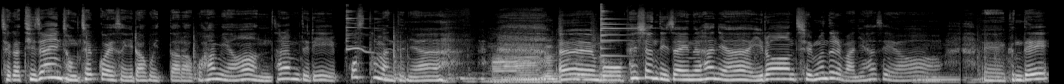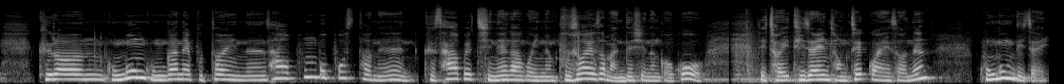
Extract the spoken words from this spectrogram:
제가 디자인 정책과에서 일하고 있다라고 하면 사람들이 포스터 만드냐, 아, 그렇죠. 예, 뭐 패션 디자인을 하냐 이런 질문들을 많이 하세요. 예, 근데 그런 공공 공간에 붙어 있는 사업 홍보 포스터는 그 사업을 진행하고 있는 부서에서 만드시는 거고 저희 디자인 정책과에서는 공공 디자인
